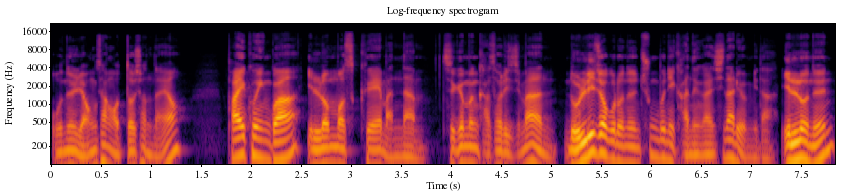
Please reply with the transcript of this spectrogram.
오늘 영상 어떠셨나요? 파이코인과 일론 머스크의 만남. 지금은 가설이지만 논리적으로는 충분히 가능한 시나리오입니다. 일론은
